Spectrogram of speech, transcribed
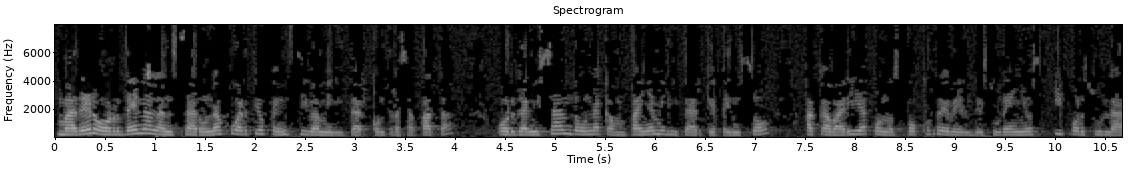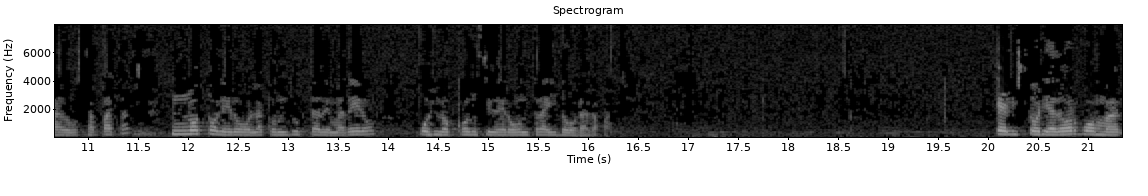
Madero ordena lanzar una fuerte ofensiva militar contra Zapata, organizando una campaña militar que pensó acabaría con los pocos rebeldes sureños y por su lado Zapata no toleró la conducta de Madero, pues lo consideró un traidor a la patria. El historiador Bowman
